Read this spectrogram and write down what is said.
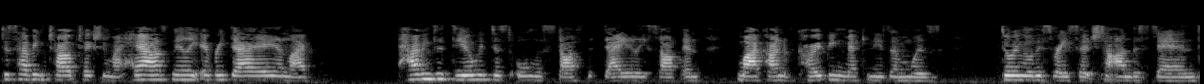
just having child protection in my house nearly every day and like having to deal with just all the stuff, the daily stuff. And my kind of coping mechanism was doing all this research to understand,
